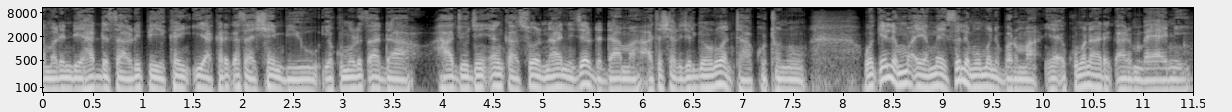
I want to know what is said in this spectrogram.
Lamarin da ya haddasa rufe kan iyakar ƙasashen biyu ya kuma rutsa da hajojin 'yan kasuwar na nijar da dama a tashar jirgin ruwan ta kotonu. Wakilin mu a yammai sulaimu mani barma ya kuma na da karin bayani.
